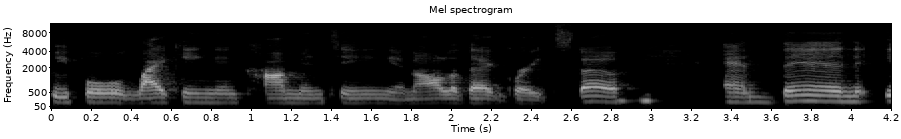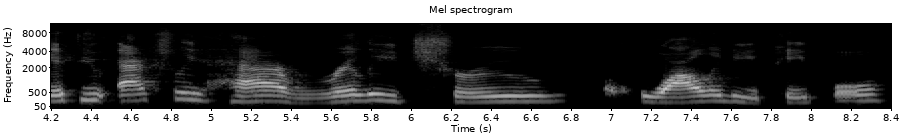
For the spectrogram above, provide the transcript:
people liking and commenting and all of that great stuff mm-hmm. and then if you actually have really true quality people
